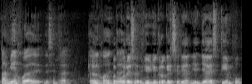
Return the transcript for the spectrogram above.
También juega de, de central. Claro, juega de por, central. por eso yo, yo creo que sería ya, es tiempo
